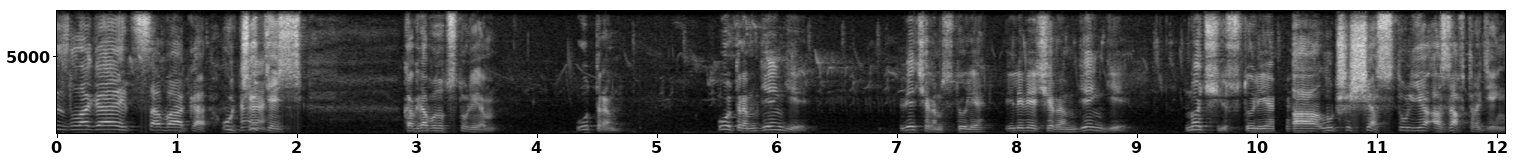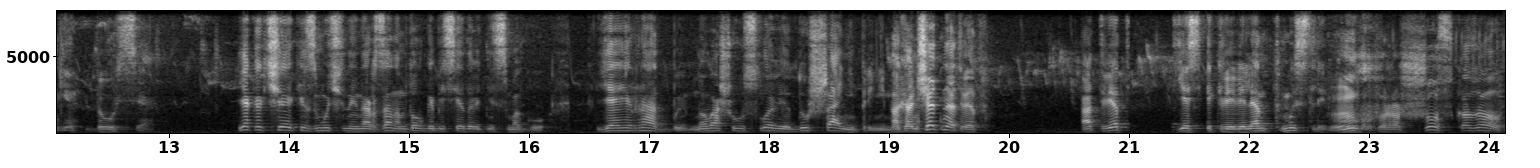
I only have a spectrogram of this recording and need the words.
излагает собака. Учитесь, когда будут стулья. Утром. Утром деньги, вечером стулья. Или вечером деньги, ночью стулья. А лучше сейчас стулья, а завтра деньги. Дуся, я как человек, измученный нарзаном, долго беседовать не смогу. Я и рад бы, но ваши условия душа не принимает. Окончательный ответ? Ответ есть эквивалент мысли. Ну, хорошо сказал.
